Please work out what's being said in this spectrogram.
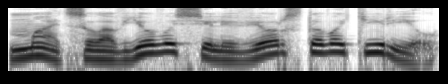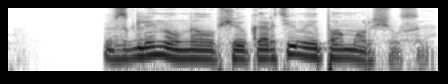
мать Соловьева Селиверстова Кирилл. Взглянул на общую картину и поморщился.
